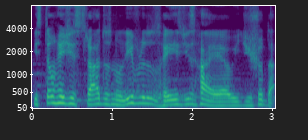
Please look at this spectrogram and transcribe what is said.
estão registrados no Livro dos Reis de Israel e de Judá.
